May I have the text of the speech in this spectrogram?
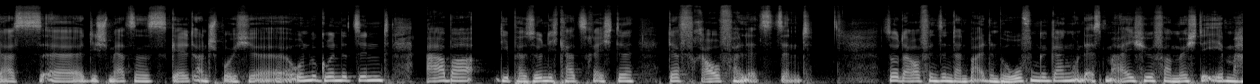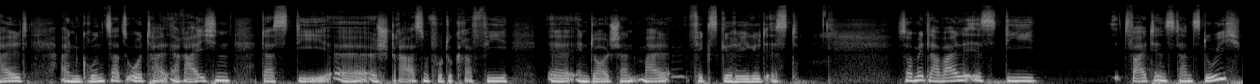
dass äh, die Schmerzensgeldansprüche äh, unbegründet sind, aber die Persönlichkeitsrechte der Frau verletzt sind. So, daraufhin sind dann beide in Berufung gegangen und Espen Eichhöfer möchte eben halt ein Grundsatzurteil erreichen, dass die äh, Straßenfotografie äh, in Deutschland mal fix geregelt ist. So, mittlerweile ist die zweite Instanz durch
